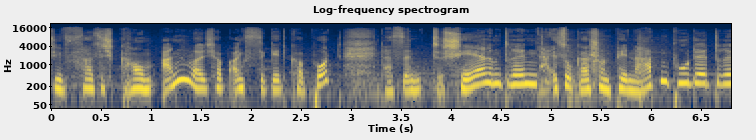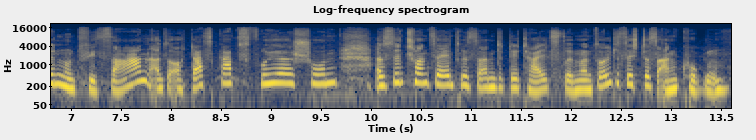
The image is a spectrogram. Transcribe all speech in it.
die fasse ich kaum an, weil ich habe Angst, sie geht kaputt. Da sind Scheren drin, da ist sogar schon Penatenpuder drin und Fisan, also auch das gab es früher schon. Also sind schon sehr interessante Details drin, man sollte sich das angucken.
